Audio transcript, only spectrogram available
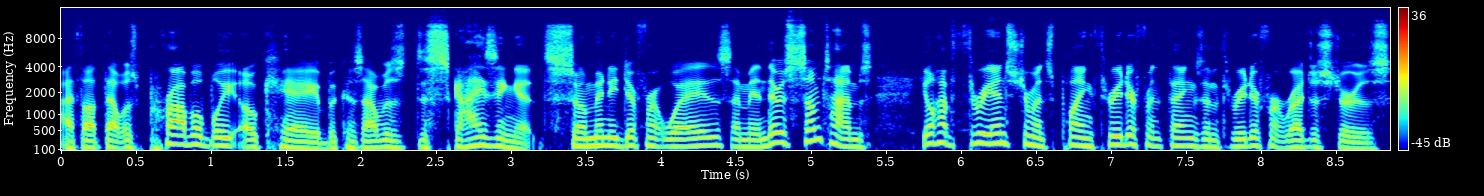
I thought that was probably okay because I was disguising it so many different ways. I mean, there's sometimes you'll have three instruments playing three different things in three different registers,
